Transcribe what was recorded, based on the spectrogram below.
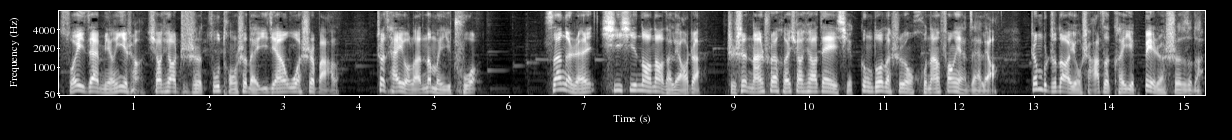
所以在名义上潇潇只是租同事的一间卧室罢了，这才有了那么一出。三个人嬉嬉闹闹的聊着，只是南衰和潇潇在一起，更多的是用湖南方言在聊，真不知道有啥子可以背着狮子的。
